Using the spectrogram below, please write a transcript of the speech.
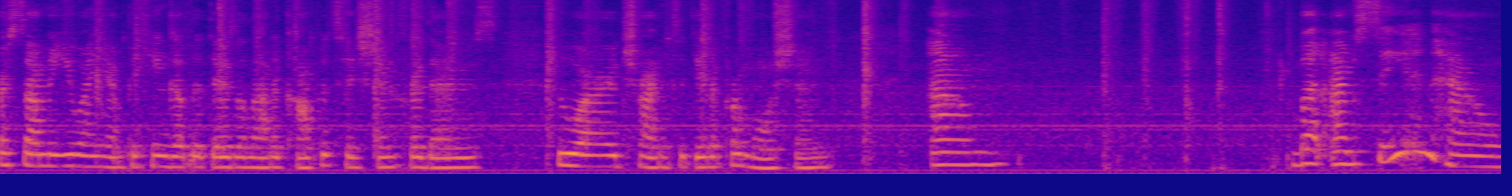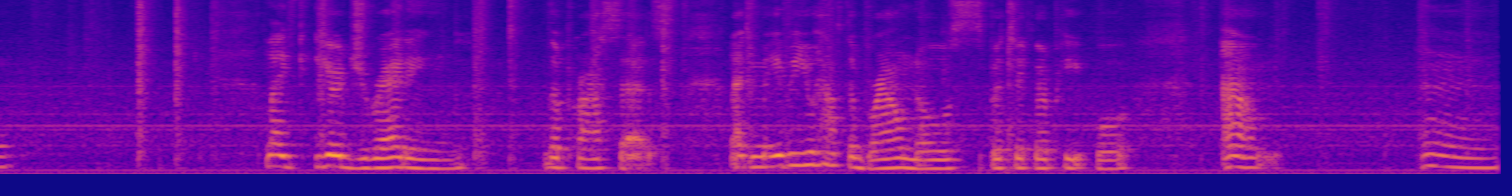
for some of you I am picking up that there's a lot of competition for those who are trying to get a promotion um, but I'm seeing how, like, you're dreading the process. Like, maybe you have to brown nose particular people. Um, mm,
